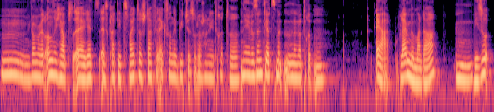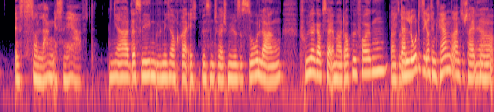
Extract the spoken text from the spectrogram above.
Hm, ich war mir gerade unsicher, ob es äh, jetzt erst gerade die zweite Staffel Ex on the Beach ist oder schon die dritte. Nee, wir sind jetzt mitten in der dritten. Ja, bleiben wir mal da. Wieso ist es so lang? Es nervt. Ja, deswegen bin ich auch echt ein bisschen trashmüde. Das ist so lang. Früher gab's ja immer Doppelfolgen. Also Dann lohnt es sich auch den Fernseher einzuschalten. Ja,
